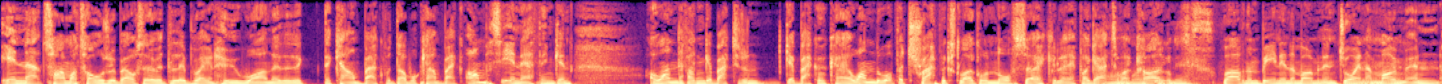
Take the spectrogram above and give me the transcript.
in that time I told you about, so they were deliberating who won, the, the, the count back, the double count back. I'm sitting there thinking, I wonder if I can get back to the, get back okay. I wonder what the traffic's like on North Circular if I get out to Oh, my, my car. goodness. Rather than being in the moment, enjoying that moment,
